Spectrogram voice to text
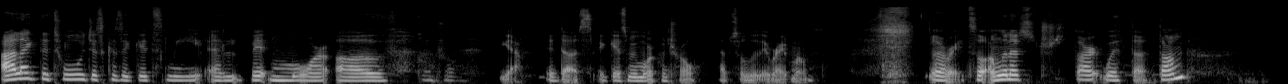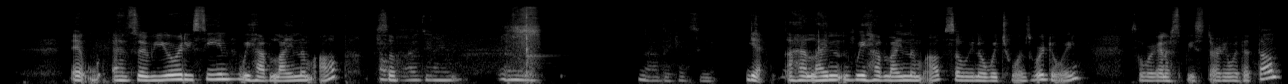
I like the tool just because it gets me a bit more of Control. Yeah, it does. It gives me more control. Absolutely right, mom. All right, so I'm going to start with the thumb. And as you already seen, we have lined them up. Oh, so oh, I didn't. Now they can see it. Yeah, I had lined. We have lined them up so we know which ones we're doing. So we're gonna be starting with the thumb,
